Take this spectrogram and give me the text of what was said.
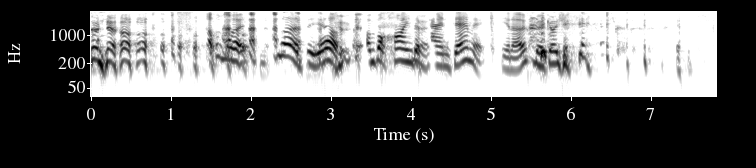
Oh no! I'm like, bloody hell! I'm behind a pandemic, you know. There goes your- yes.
